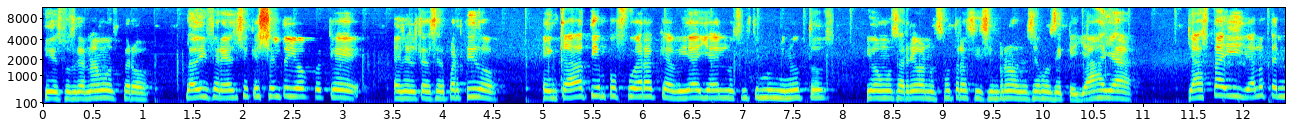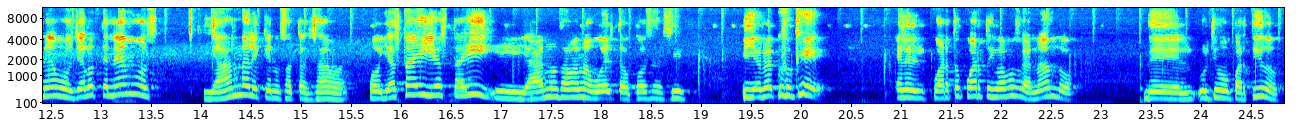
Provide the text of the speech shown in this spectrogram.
y después ganamos, pero la diferencia que siento yo fue que en el tercer partido, en cada tiempo fuera que había ya en los últimos minutos, íbamos arriba nosotras y siempre nos decíamos de que ya, ya, ya está ahí, ya lo tenemos, ya lo tenemos, y ándale que nos alcanzaba, o ya está ahí, ya está ahí, y ya nos daban la vuelta o cosas así. Y ya me acuerdo que en el cuarto cuarto íbamos ganando del último partido.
